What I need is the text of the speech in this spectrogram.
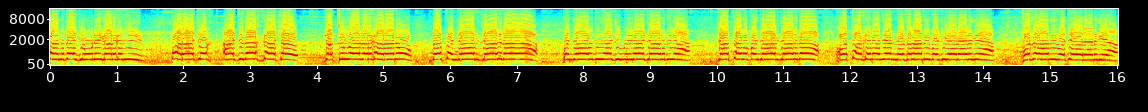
ਕੰਨ ਤੇ ਜੂੰ ਨਹੀਂ ਗਰਗ ਜੀ। ਪਰ ਅੱਜ ਅੱਜ ਦਾ ਕੱਟ ਦੱਸੂਗਾ ਸਰਕਾਰਾਂ ਨੂੰ ਵੀ ਪੰਜਾਬ ਜਾਗਦਾ ਆ। ਪੰਜਾਬ ਦੀਆਂ ਜ਼ਮੀਨਾਂ ਜਾਗਦੀਆਂ ਜਦ ਤੱਕ ਪੰਜਾਬ ਜਾਗਦਾ ਉਦੋਂ ਤੱਕ ਇਹਨਾਂ ਦੀਆਂ ਨਸਲਾਂ ਵੀ ਬਚੀਆਂ ਰਹਿਣਗੀਆਂ, ਫਸਲਾਂ ਵੀ ਬਚੀਆਂ ਰਹਿਣਗੀਆਂ।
